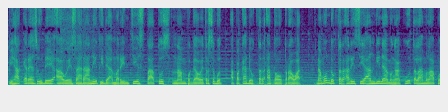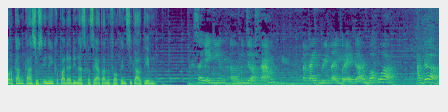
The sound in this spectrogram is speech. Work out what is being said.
Pihak RSUD Awe Sahrani tidak merinci status enam pegawai tersebut, apakah dokter atau perawat. Namun Dr. Arisia Andina mengaku telah melaporkan kasus ini kepada Dinas Kesehatan Provinsi Kaltim. Saya ingin uh, menjelaskan terkait berita yang beredar bahwa ada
